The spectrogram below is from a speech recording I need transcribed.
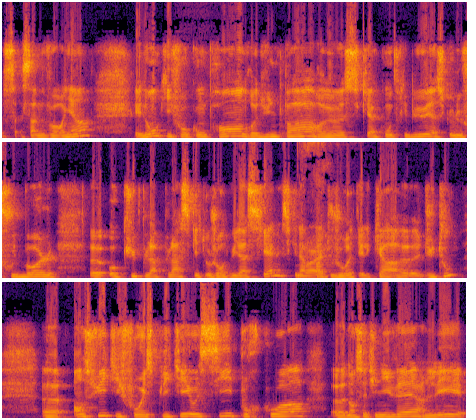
ça, ne vaut rien. Et donc, il faut comprendre d'une part euh, ce qui a contribué à ce que le football occupe la place qui est aujourd'hui la sienne, ce qui n'a pas toujours été le cas du tout. ensuite, il faut expliquer aussi pourquoi, dans cet univers, les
